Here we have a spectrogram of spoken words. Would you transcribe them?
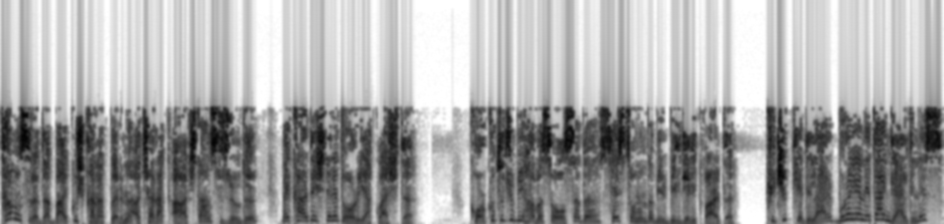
Tam o sırada baykuş kanatlarını açarak ağaçtan süzüldü ve kardeşlere doğru yaklaştı. Korkutucu bir havası olsa da ses tonunda bir bilgelik vardı. Küçük kediler buraya neden geldiniz?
